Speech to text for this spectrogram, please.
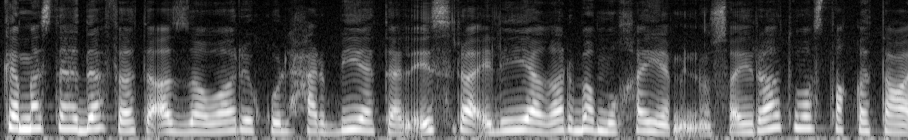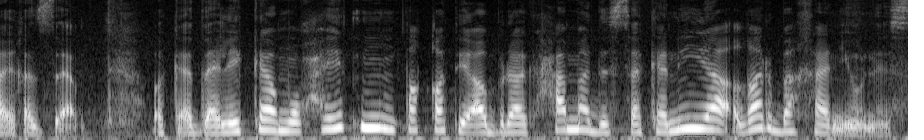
كما استهدفت الزوارق الحربية الإسرائيلية غرب مخيم النصيرات وسط قطاع غزة وكذلك محيط منطقة أبراج حمد السكنية غرب خان يونس.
